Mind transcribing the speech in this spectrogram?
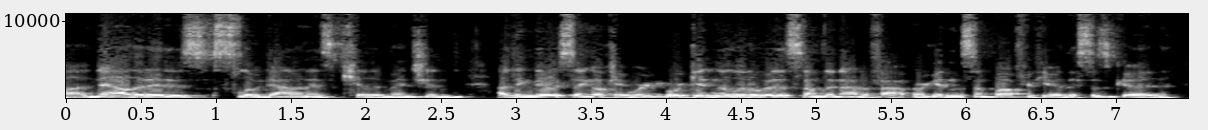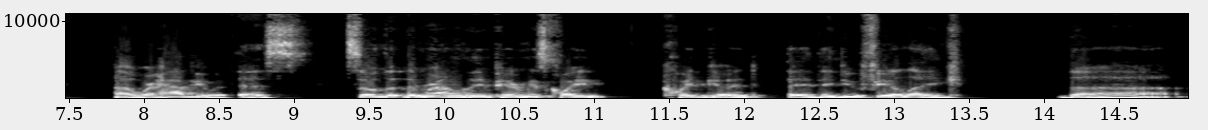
Uh, now that it is slowed down, as Killer mentioned, I think they're saying, okay, we're, we're getting a little bit of something out of Fountain. We're getting some buffer here. This is good. Uh, we're happy with this. So the, the morale of the Imperium is quite quite good. They they do feel like the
